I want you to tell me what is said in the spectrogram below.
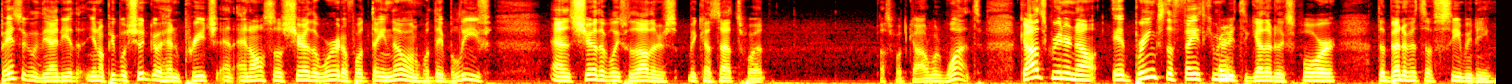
basically, the idea that you know people should go ahead and preach and, and also share the word of what they know and what they believe, and share their beliefs with others because that's what that's what God would want. God's Greenery now, it brings the faith community together to explore the benefits of CBD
